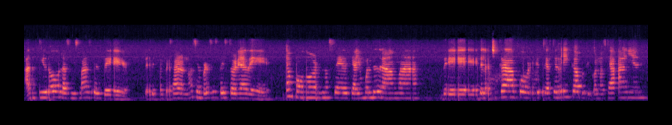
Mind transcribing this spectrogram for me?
han sido las mismas desde, desde que empezaron, ¿no? Siempre es esta historia de, de amor, no sé, de que hay un buen de drama, de, de la chica pobre que se hace rica porque conoce a alguien.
